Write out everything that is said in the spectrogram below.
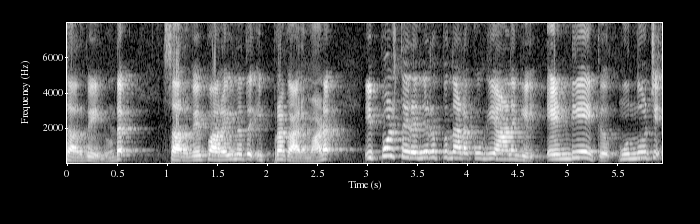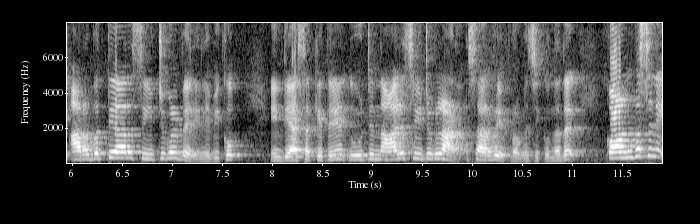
സർവേയിലുണ്ട്. സർവേ പറയുന്നത് ഇപ്രകാരമാണ്. ഇപ്പോൾ തിരഞ്ഞെടുപ്പ് നടക്കുകയാണെങ്കിൽ എൻ ഡി എക്ക് മുന്നൂറ്റി അറുപത്തിയാറ് സീറ്റുകൾ വരെ ലഭിക്കും. ഇന്ത്യ സഖ്യത്തിന് നൂറ്റിനാല് സീറ്റുകളാണ് സർവേ പ്രവചിക്കുന്നത്. കോൺഗ്രസിന്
